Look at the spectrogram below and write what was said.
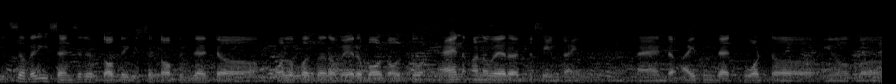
it's a very sensitive topic. It's a topic that uh, all of us are aware about also and unaware at the same time. And I think that's what uh, you know uh,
